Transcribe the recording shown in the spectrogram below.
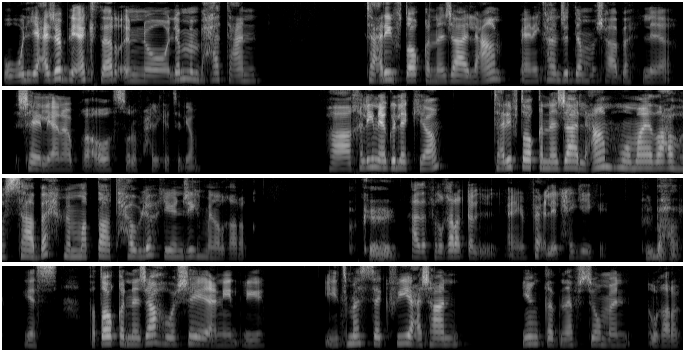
واللي عجبني أكثر إنه لما بحثت عن تعريف طوق النجاة العام يعني كان جدا مشابه للشيء اللي أنا أبغى أوصله في حلقة اليوم. فخليني أقول لك يا تعريف طوق النجاة العام هو ما يضعه السابح من مطاط حوله لينجيه من الغرق. okay. هذا في الغرق يعني الفعلي الحقيقي. في البحر. yes فطوق النجاة هو الشيء يعني اللي يتمسك فيه عشان ينقذ نفسه من الغرق.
